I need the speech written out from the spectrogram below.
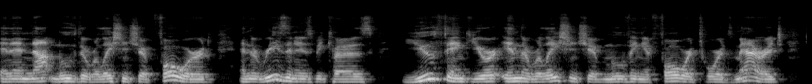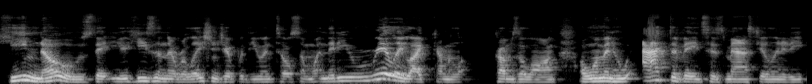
and then not move the relationship forward. And the reason is because you think you're in the relationship moving it forward towards marriage. He knows that you, he's in the relationship with you until someone that he really like come, comes along, a woman who activates his masculinity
